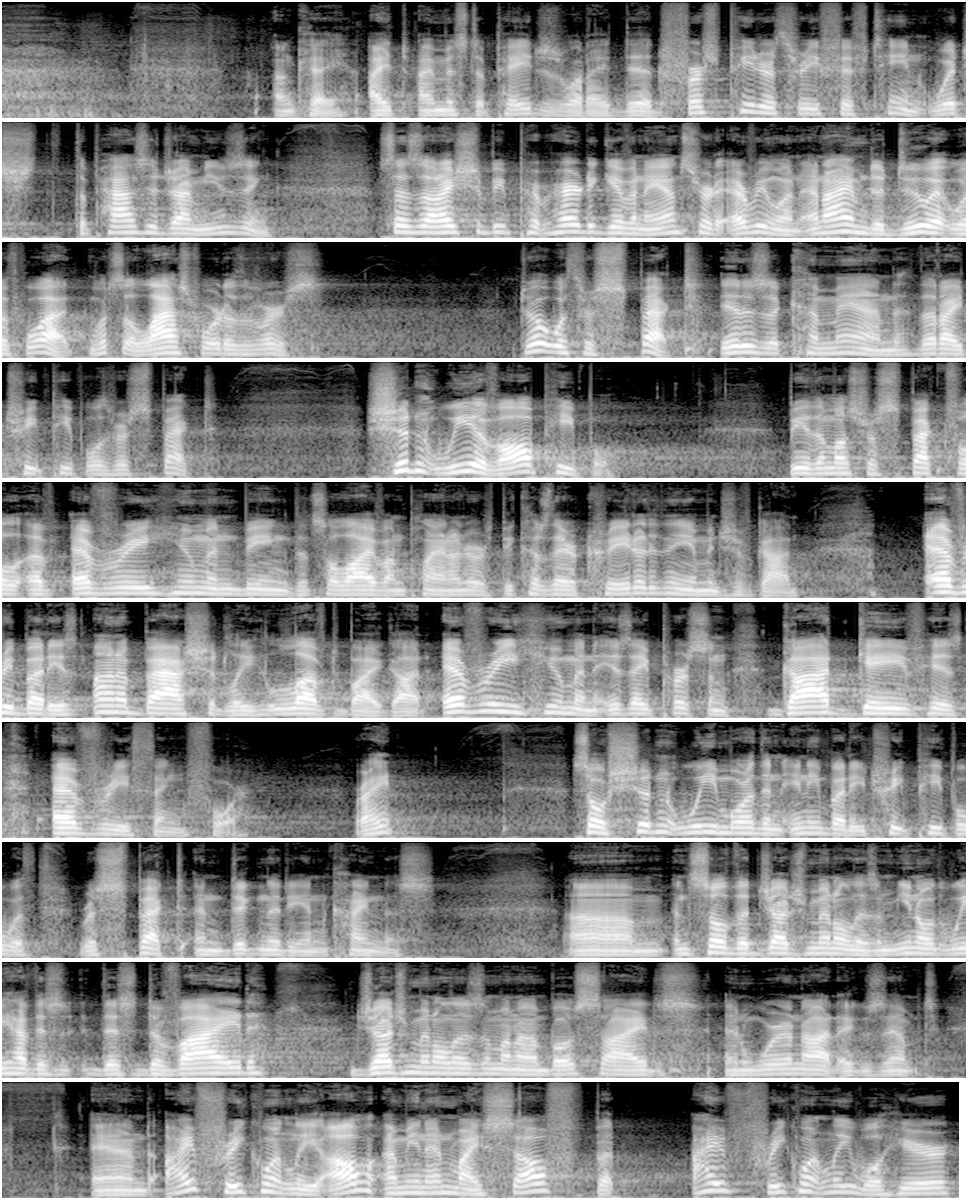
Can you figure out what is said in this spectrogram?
okay, I, I missed a page, is what I did. 1 Peter 3.15, which the passage I'm using says that I should be prepared to give an answer to everyone, and I am to do it with what? What's the last word of the verse? Do it with respect. It is a command that I treat people with respect. Shouldn't we, of all people, be the most respectful of every human being that's alive on planet Earth because they are created in the image of God? Everybody is unabashedly loved by God. Every human is a person God gave his everything for, right? So, shouldn't we, more than anybody, treat people with respect and dignity and kindness? Um, and so, the judgmentalism, you know, we have this, this divide, judgmentalism on, on both sides, and we're not exempt. And I frequently, I'll, I mean, in myself, but I frequently will hear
